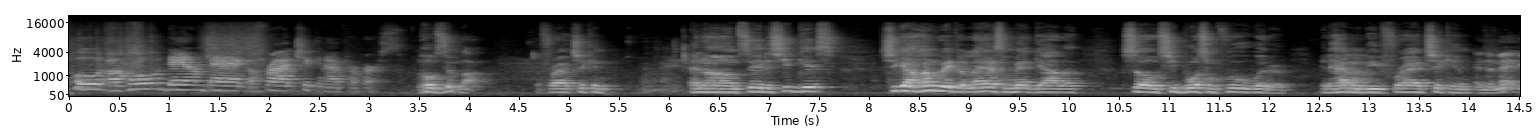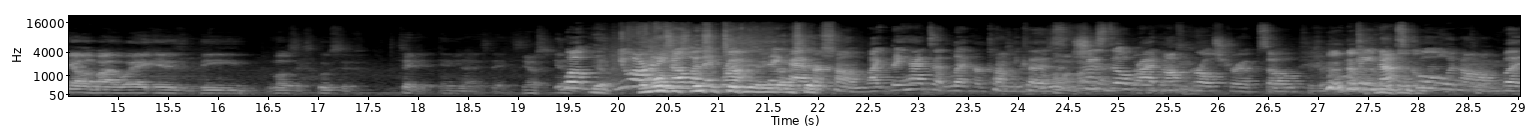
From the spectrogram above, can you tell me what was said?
pulled a whole damn bag of fried chicken out of her purse. whole Ziploc, fried chicken, and um, said that she gets she got hungry at the last Met Gala, So she brought some food with her, it happened to be fried chicken. And the Met Gala, by the way, is the most exclusive ticket in the United States. Yes. Well, Yeah. you The already most know when they exclusive brought, ticket in the they United had her States. come. Like they had to let her come because she's still riding off girls trip. So I mean that's cool and all, but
